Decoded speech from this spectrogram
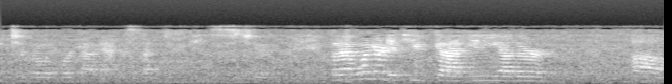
need to really work on that receptive piece too. but I wondered if you've got any other, um,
